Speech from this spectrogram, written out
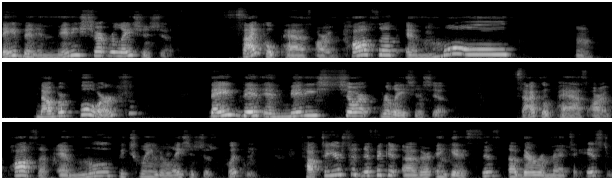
they've been in many short relationships. Psychopaths are impulsive and move. Hmm. Number four, they've been in many short relationships. Psychopaths are impulsive and move between relationships quickly. Talk to your significant other and get a sense of their romantic history.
